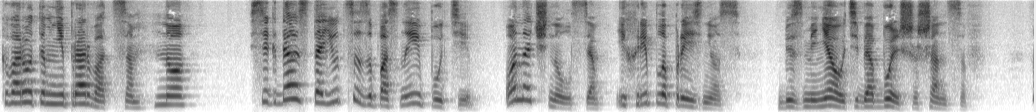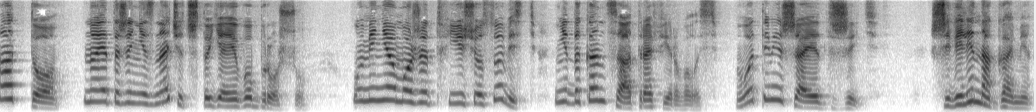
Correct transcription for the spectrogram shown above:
К воротам не прорваться, но всегда остаются запасные пути. Он очнулся и хрипло произнес. «Без меня у тебя больше шансов». «А то! Но это же не значит, что я его брошу. У меня, может, еще совесть не до конца атрофировалась. Вот и мешает жить». «Шевели ногами!»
